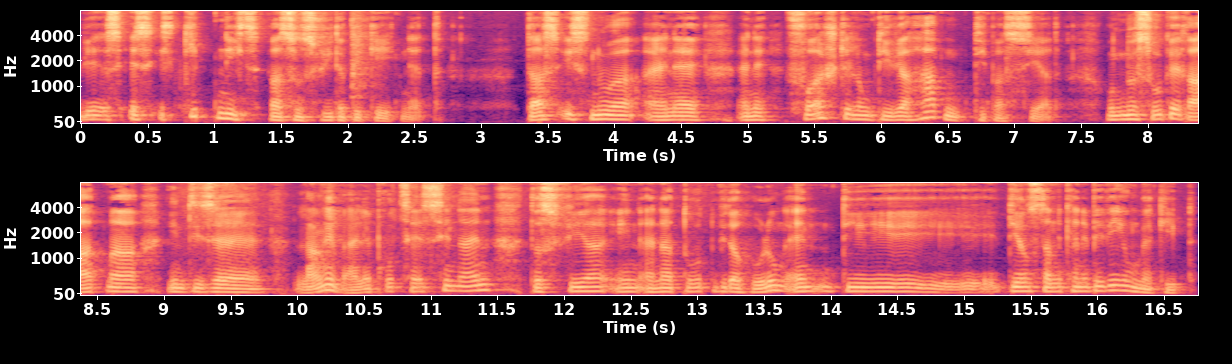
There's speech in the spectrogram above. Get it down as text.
Es, es, es gibt nichts, was uns wieder begegnet. Das ist nur eine, eine Vorstellung, die wir haben, die passiert. Und nur so geraten wir in diese Langeweile-Prozess hinein, dass wir in einer toten Wiederholung enden, die, die uns dann keine Bewegung mehr gibt.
